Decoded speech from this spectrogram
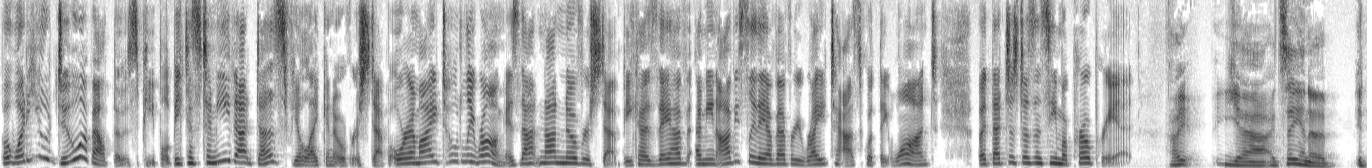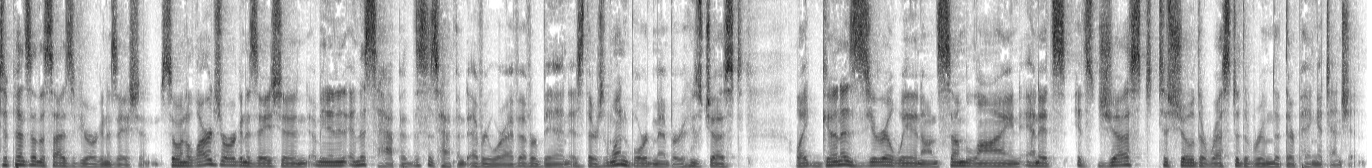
but what do you do about those people? Because to me, that does feel like an overstep. Or am I totally wrong? Is that not an overstep? Because they have, I mean, obviously they have every right to ask what they want, but that just doesn't seem appropriate. I, yeah, I'd say in a, it depends on the size of your organization. So in a larger organization, I mean, and, and this happened, this has happened everywhere I've ever been, is there's one board member who's just, like gonna zero in on some line and it's it's just to show the rest of the room that they're paying attention.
